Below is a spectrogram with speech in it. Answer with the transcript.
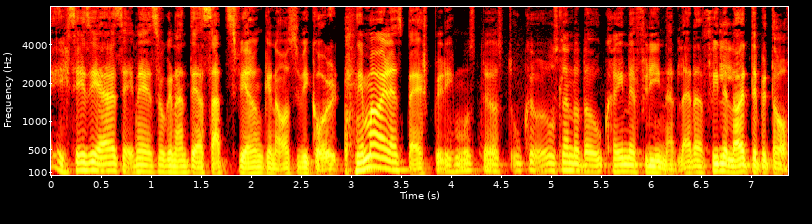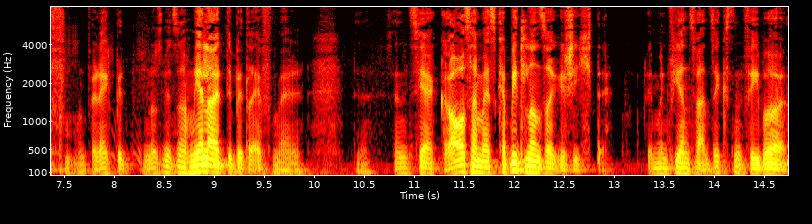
Ich sehe sie als eine sogenannte Ersatzwährung, genauso wie Gold. Nehmen wir mal als Beispiel. Ich musste aus Russland oder Ukraine fliehen. Hat leider viele Leute betroffen. Und vielleicht muss es noch mehr Leute betreffen, weil das ist ein sehr grausames Kapitel unserer Geschichte, dem am 24. Februar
